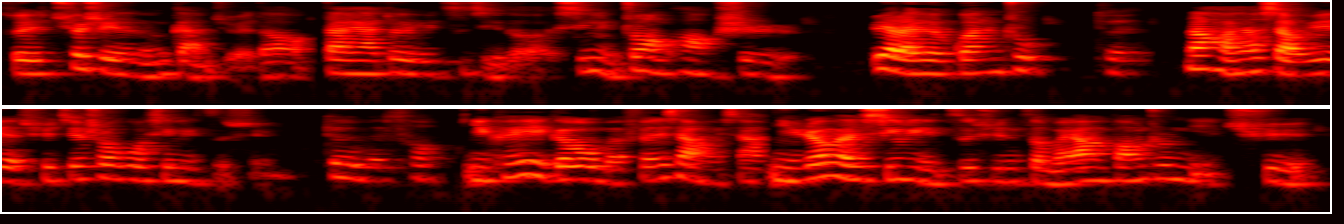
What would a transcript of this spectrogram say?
所以确实也能感觉到大家对于自己的心理状况是越来越关注。对，那好像小鱼也去接受过心理咨询。对，没错。你可以给我们分享一下，你认为心理咨询怎么样帮助你去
